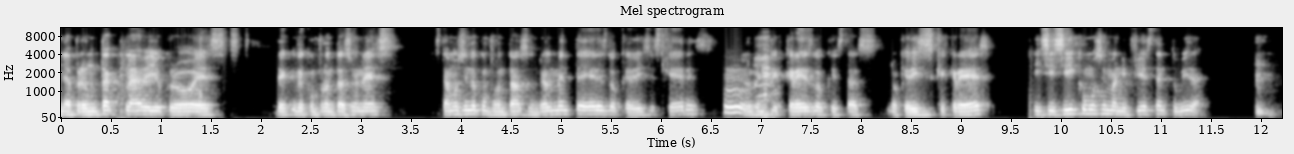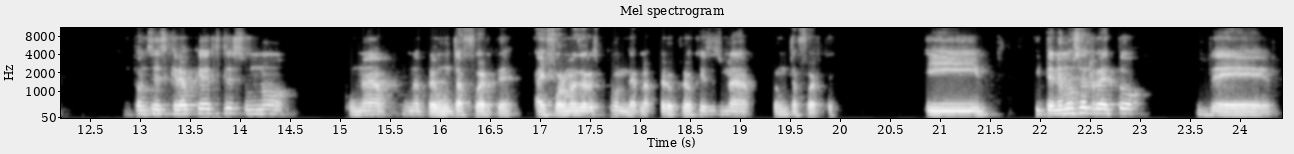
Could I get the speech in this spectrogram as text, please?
la pregunta clave, yo creo, es de, confrontación es, estamos siendo confrontados en realmente eres lo que dices que eres, mm. realmente crees lo que estás, lo que dices que crees, y si sí, cómo se manifiesta en tu vida. Entonces, creo que esa es uno, una, una pregunta fuerte. Hay formas de responderla, pero creo que esa es una pregunta fuerte. Y, y tenemos el reto de,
